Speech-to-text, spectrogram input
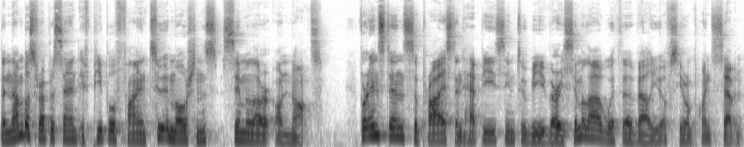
The numbers represent if people find two emotions similar or not. For instance, surprised and happy seem to be very similar with a value of 0.7.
